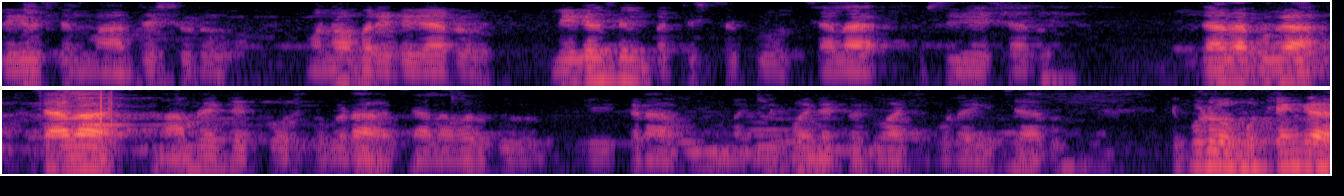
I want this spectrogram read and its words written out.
లీగల్ సెల్ మా అధ్యక్షుడు మనోహర్ రెడ్డి గారు లీగల్ సెల్ ప్రతిష్టకు చాలా కృషి చేశారు. దాదాపుగా చాలా నామినేటెడ్ పోస్టులు కూడా చాలా వరకు ఇక్కడ మగిలిపోయినటువంటి వాటిని కూడా ఇచ్చారు. ఇప్పుడు ముఖ్యంగా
